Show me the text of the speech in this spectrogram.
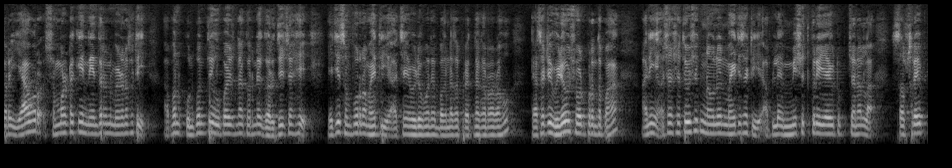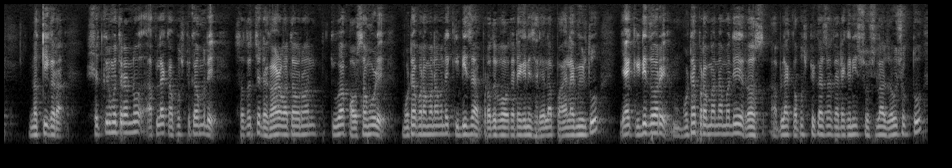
तर यावर शंभर टक्के नियंत्रण मिळवण्यासाठी आपण कोणकोणते उपाययोजना करणे गरजेचे आहे याची संपूर्ण माहिती आजच्या व्हिडिओमध्ये बघण्याचा प्रयत्न करणार आहोत. त्यासाठी व्हिडिओ शेवटपर्यंत पहा आणि अशा शेतीविषयक नवनवीन माहितीसाठी आपल्या मी शेतकरी या यूट्यूब चॅनलला सबस्क्राईब नक्की करा. शेतकरी मित्रांनो आपल्या कापूस पिकामध्ये सततचे ढगाळ वातावरण किंवा पावसामुळे मोठ्या प्रमाणामध्ये किडीचा प्रादुर्भाव त्या ठिकाणी झालेला पाहायला मिळतो. या किडीद्वारे मोठ्या प्रमाणामध्ये रस आपल्या कापूस पिकाचा त्या ठिकाणी शोषला जाऊ शकतो.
